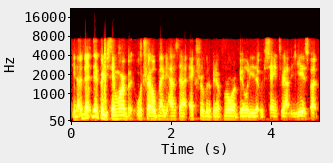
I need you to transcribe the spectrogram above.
you know they're, they're pretty similar, but Latrell maybe has that extra little bit of raw ability that we've seen throughout the years. But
